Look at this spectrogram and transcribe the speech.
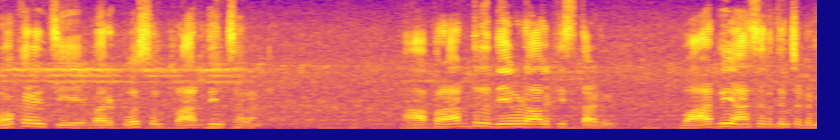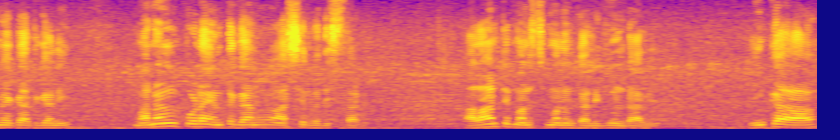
మోకరించి వారి కోసం ప్రార్థించాలంట. ఆ ప్రార్థన దేవుడు ఆలకిస్తాడు. వారిని ఆశీర్వదించడమే కాదు కానీ మనల్ని కూడా ఎంతగానో ఆశీర్వదిస్తాడు. అలాంటి మనసు మనం కలిగి ఉండాలి. ఇంకా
